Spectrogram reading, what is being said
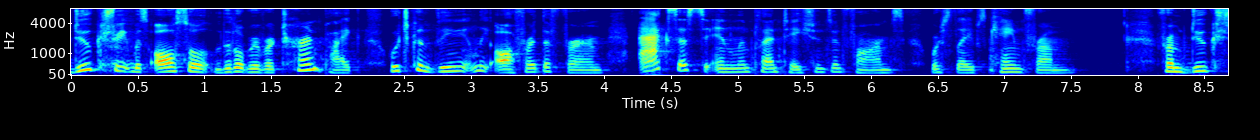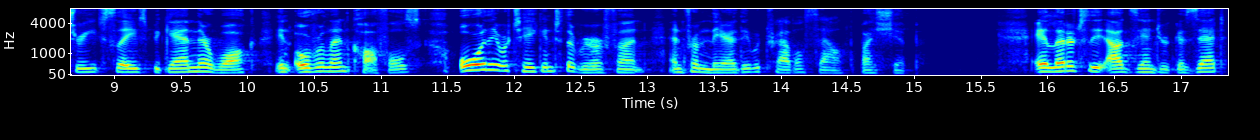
Duke Street was also Little River Turnpike, which conveniently offered the firm access to inland plantations and farms where slaves came from. From Duke Street, slaves began their walk in overland coffles, or they were taken to the riverfront, and from there they would travel south by ship. A letter to the Alexandria Gazette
